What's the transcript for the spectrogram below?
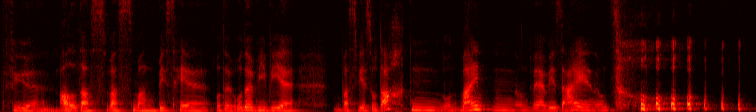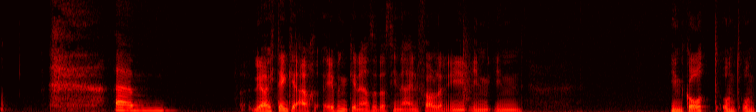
für mhm. all das, was man bisher oder, oder wie wir, was wir so dachten und meinten und wer wir seien und so. Ähm, ja, ich denke auch eben genauso das Hineinfallen in, in, in, Gott und, und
